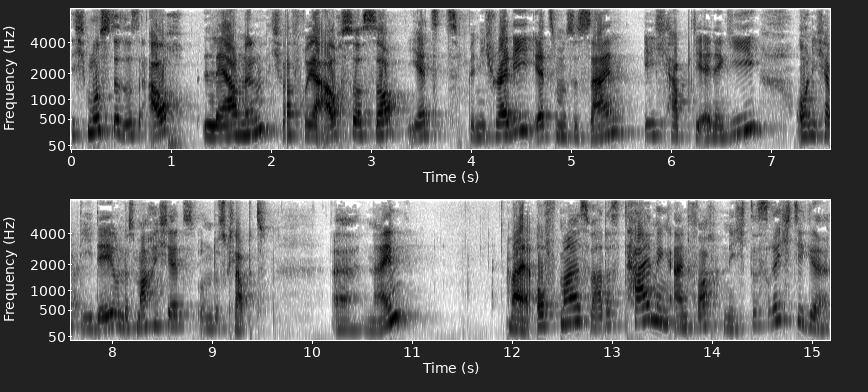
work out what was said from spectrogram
Ich musste das auch lernen. Ich war früher auch so, so, jetzt bin ich ready, jetzt muss es sein. Ich habe die Energie und ich habe die Idee und das mache ich jetzt und es klappt. Äh, nein, weil oftmals war das Timing einfach nicht das Richtige.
